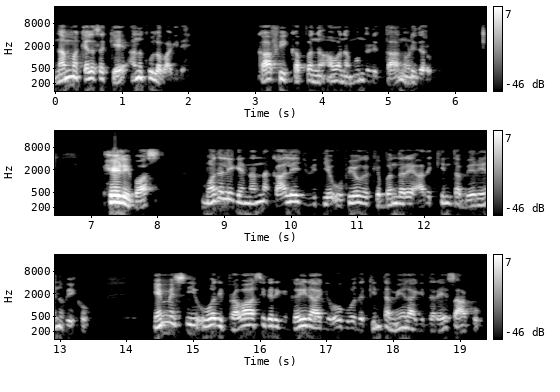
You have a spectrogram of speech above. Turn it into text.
ನಮ್ಮ ಕೆಲಸಕ್ಕೆ ಅನುಕೂಲವಾಗಿದೆ. ಕಾಫಿ ಕಪ್ಪನ್ನು ಅವನ ಮುಂದಿಡುತ್ತಾ ನೋಡಿದರು. ಹೇಳಿ ಬಾಸ್ ಮೊದಲಿಗೆ ನನ್ನ ಕಾಲೇಜ್ ವಿದ್ಯೆ ಉಪಯೋಗಕ್ಕೆ ಬಂದರೆ ಅದಕ್ಕಿಂತ ಬೇರೇನು ಬೇಕು? ಎಂಎಸ್ಸಿ ಓದಿ ಪ್ರವಾಸಿಗರಿಗೆ ಗೈಡ್ ಆಗಿ ಹೋಗುವುದಕ್ಕಿಂತ ಮೇಲಾಗಿದ್ದರೆ ಸಾಕು.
